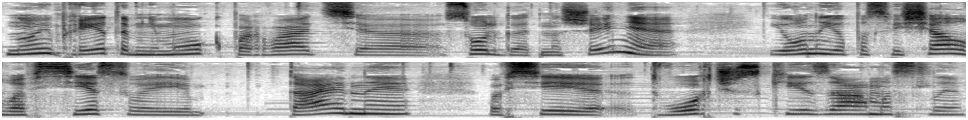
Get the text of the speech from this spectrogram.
но и при этом не мог порвать э, с Ольгой отношения, и он ее посвящал во все свои тайны, во все творческие замыслы.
